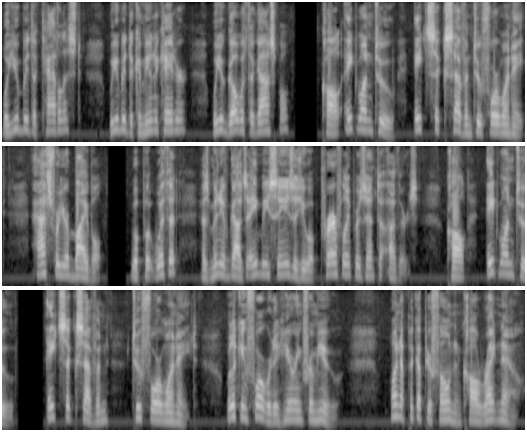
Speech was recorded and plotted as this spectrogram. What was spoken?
Will you be the catalyst? Will you be the communicator? Will you go with the gospel? Call 812-867-2418. Ask for your Bible. We'll put with it as many of God's ABCs as you will prayerfully present to others. Call 812-867-2418. We're looking forward to hearing from you. Why not pick up your phone and call right now?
